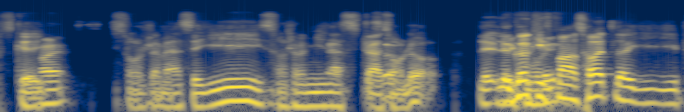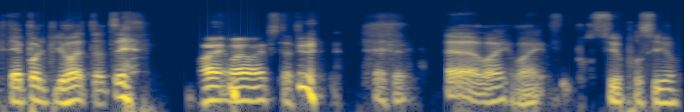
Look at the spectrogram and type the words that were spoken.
parce qu'ils ne sont jamais essayés, ils ne sont jamais mis dans cette situation-là. Le, gars qui se pense hot, là, il n'est peut-être pas le plus hot. Oui, oui, oui, tout à fait. Oui, oui, ouais, pour sûr, pour sûr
